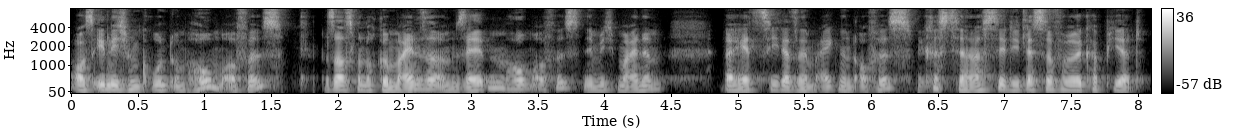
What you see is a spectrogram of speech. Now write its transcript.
aus ähnlichem Grund um Homeoffice. Da saßen wir noch gemeinsam im selben Homeoffice, nämlich meinem. Äh, jetzt jeder seinem eigenen Office. Christian, hast du die letzte Folge kapiert?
